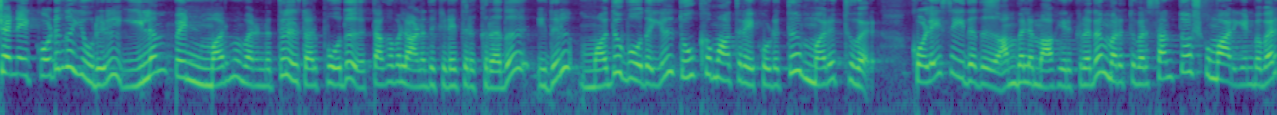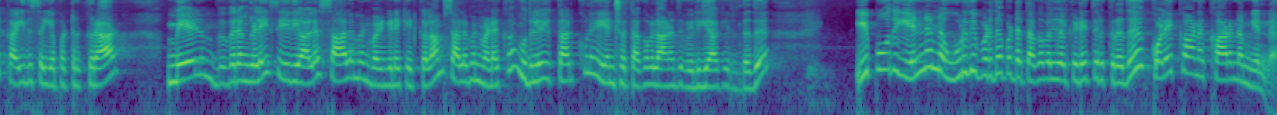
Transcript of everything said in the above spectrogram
சென்னை கொடுங்கையூரில் இளம்பெண் மர்ம மரணத்தில் தற்போது தகவலானது கிடைத்திருக்கிறது. இதில் மது போதையில் தூக்க மாத்திரை கொடுத்து மருத்துவர் கொலை செய்தது அம்பலமாக இருக்கிறது. மருத்துவர் சந்தோஷ்குமார் என்பவர் கைது செய்யப்பட்டிருக்கிறார். மேலும் விவரங்களை செய்தியாளர் சாலமன் வழங்கிட கேட்கலாம். சாலமன் வணக்கம். முதலில் தற்கொலை என்ற தகவலானது வெளியாகி இருந்தது. இப்போது என்னென்ன உறுதிப்படுத்தப்பட்ட தகவல்கள் கிடைத்திருக்கிறது? கொலைக்கான காரணம் என்ன?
